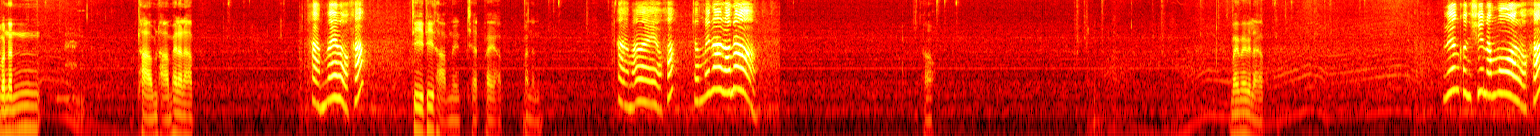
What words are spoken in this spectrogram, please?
วันนั้น ถามถามให้แล้วนะครับ ถามเลยเหรอคะ ที่ที่ถามในแชทไปครับวันนั้น ถามอะไรเหรอคะจำไม่ได้แล้วนะอ้าวไม่ไม่เป็นไรครับ เรื่องคนชื่อน้ำโมเหรอคะ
